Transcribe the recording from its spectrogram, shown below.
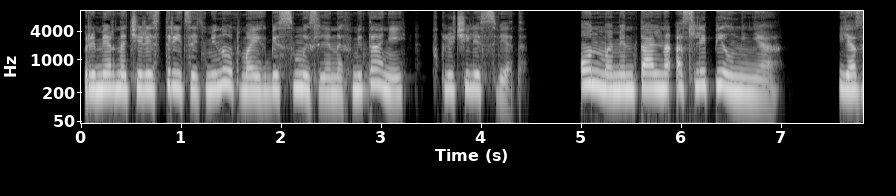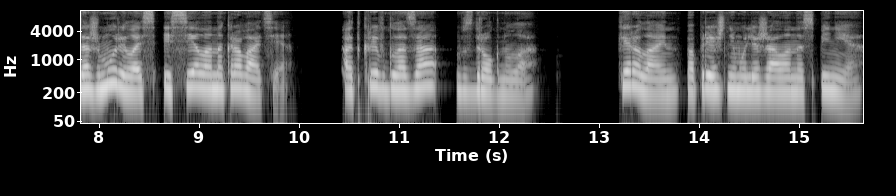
Примерно через 30 минут моих бессмысленных метаний включили свет. Он моментально ослепил меня. Я зажмурилась и села на кровати. Открыв глаза, вздрогнула. Кэролайн по-прежнему лежала на спине.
